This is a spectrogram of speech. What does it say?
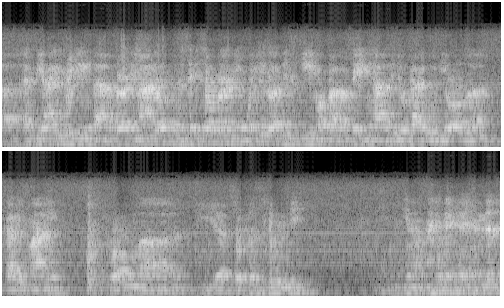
FBI bringing uh, Bernie Madoff and say, so Bernie, when you got this scheme of uh, paying uh, the new guy with the old uh, guy's money from uh, the uh, Social Security, you know, and that's,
